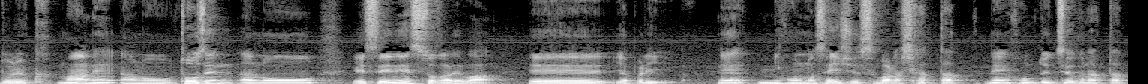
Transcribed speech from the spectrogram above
努力、まあね、あの当然あの SNS とかでは、えー、やっぱり、ね、日本の選手素晴らしかった、ね、本当に強くなった。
